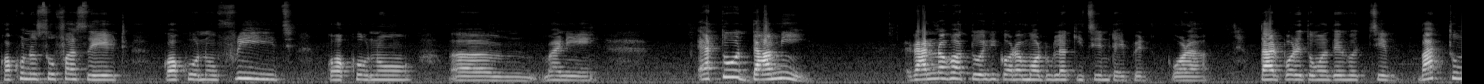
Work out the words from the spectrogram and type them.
কখনো সোফা সেট, কখনো ফ্রিজ কখনো মানে এত দামি রান্নাঘর তৈরি করা মডুলার কিচেন টাইপের করা, তারপরে তোমাদের হচ্ছে বাথরুম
